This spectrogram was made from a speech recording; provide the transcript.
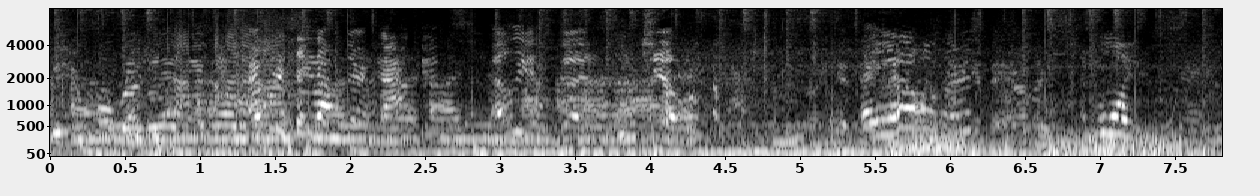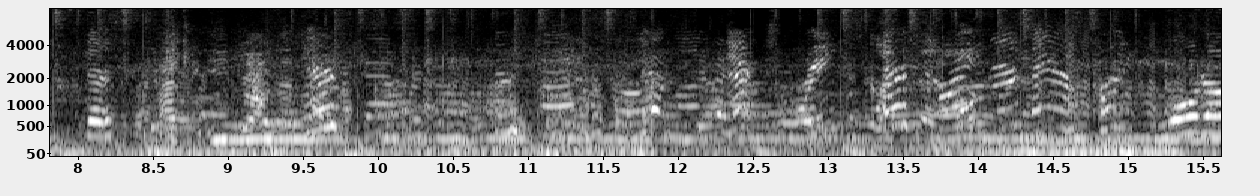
Do you move right? Everything up there, vacuum. Elliot's good. Chill. Hey yo, there's points. There's Actually, he dropped it. there's there's there's drinks. There's tigers. There's drinks. Gordo.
